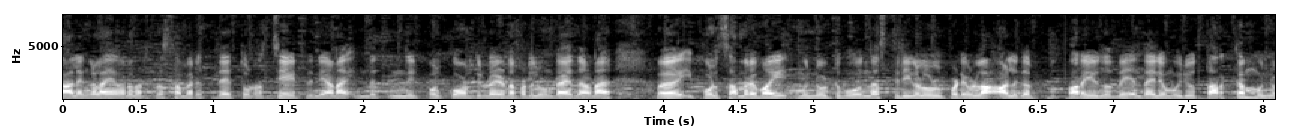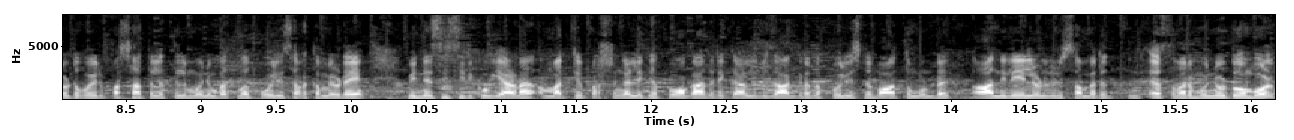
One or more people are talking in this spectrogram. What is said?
കാലങ്ങളായി അവർ നടത്തുന്ന സമരത്തിന്റെ തുടർച്ചയായിട്ട് തന്നെയാണ് ഇന്ന് ഇന്നിപ്പോൾ കോടതിയുടെ ഇടപെടൽ ഉണ്ടായെന്നാണ് ഇപ്പോൾ സമരമായി മുന്നോട്ട് പോകുന്ന സ്ത്രീകൾ ഉൾപ്പെടെയുള്ള ആളുകൾ പറയുന്നത്. എന്തായാലും ഒരു തർക്കം മുന്നോട്ട് പോയ പശ്ചാത്തലത്തിൽ മുൻപത്ത് പോലീസ് അടക്കം ഇവിടെ വിന്യസിച്ചിരിക്കുകയാണ്. മറ്റ് പ്രശ്നങ്ങളിലേക്ക് പോകാതിരിക്കാനുള്ള ഒരു ജാഗ്രത പോലീസിന്റെ ഭാഗത്തുമുണ്ട്. ആ നിലയിലുള്ള ഒരു സമര സമരം മുന്നോട്ട് പോകുമ്പോൾ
